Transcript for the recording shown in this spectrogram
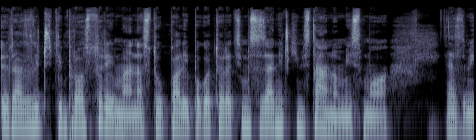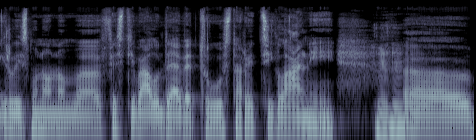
različitim prostorima nastupali, pogotovo recimo sa zajedničkim stanom. Mi smo, ne znam, igrali smo na onom uh, festivalu 9 u Staroj Ciglani. Mm -hmm. uh,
